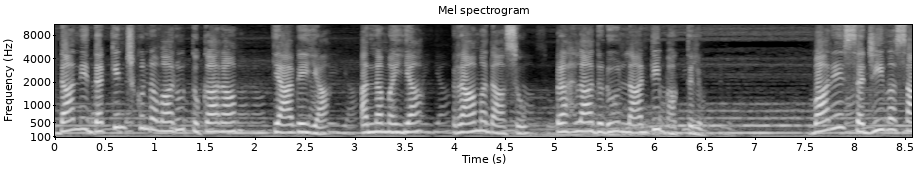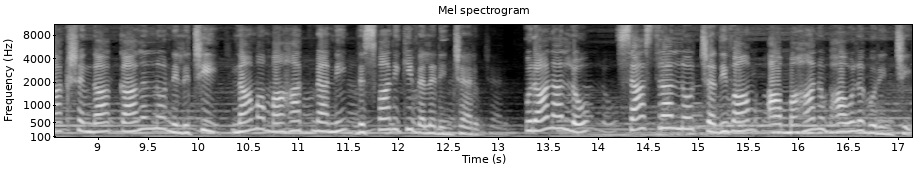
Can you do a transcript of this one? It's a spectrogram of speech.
దాన్ని దక్కించుకున్నవారు తుకారాం త్యాగయ్య అన్నమయ్య రామదాసు ప్రహ్లాదుడు లాంటి భక్తులు. వారే సజీవ సాక్ష్యంగా కాలంలో నిలిచి నామ మహాత్మ్యాన్ని విశ్వానికి వెల్లడించారు. పురాణాల్లో శాస్త్రాల్లో చదివాం ఆ మహానుభావుల గురించి.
